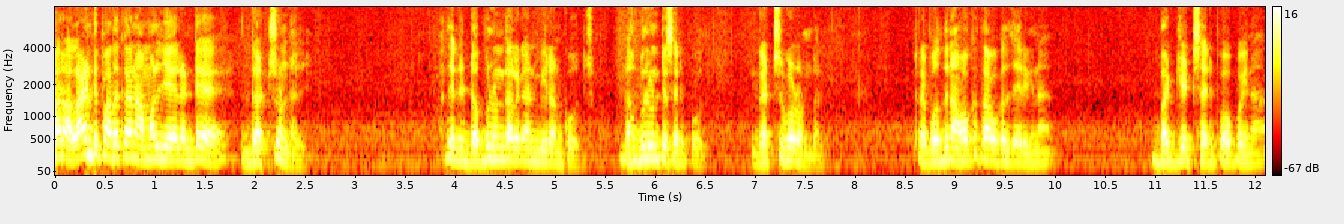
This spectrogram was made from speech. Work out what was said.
మరి అలాంటి పథకాన్ని అమలు చేయాలంటే గట్స్ ఉండాలి. అదే డబ్బులు ఉండాలి కానీ మీరు అనుకోవచ్చు. డబ్బులు ఉంటే సరిపోదు. గట్స్ కూడా ఉండాలి. రేపొద్దున అవకతవకలు జరిగినా బడ్జెట్ సరిపోకపోయినా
